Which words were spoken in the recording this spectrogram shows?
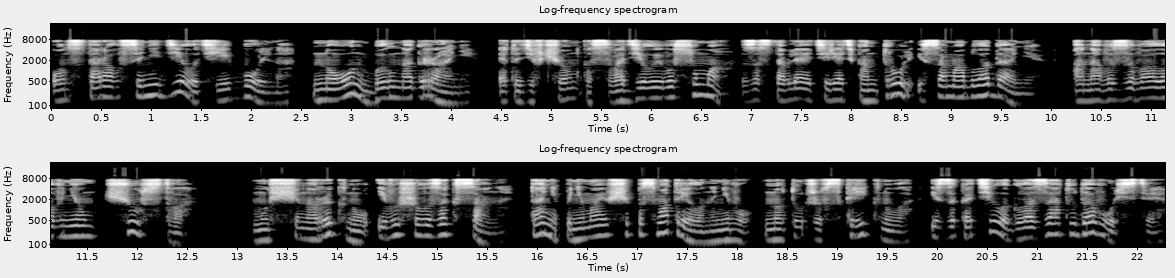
Он старался не делать ей больно, но он был на грани. Эта девчонка сводила его с ума, заставляя терять контроль и самообладание. Она вызывала в нем чувства. Мужчина рыкнул и вышел из Оксаны. Таня, понимающе посмотрела на него, но тут же вскрикнула и закатила глаза от удовольствия.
